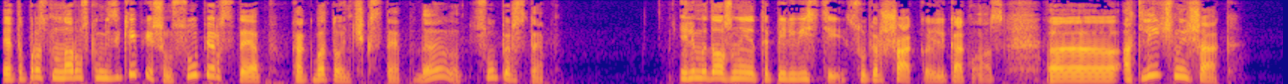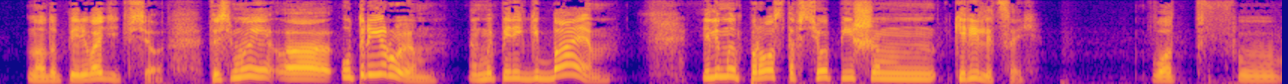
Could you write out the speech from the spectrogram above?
Это просто на русском языке пишем Суперстеп, как батончик степ, да, Суперстеп. Или мы должны это перевести, супершаг, или как у нас? Э, отличный шаг. Надо переводить все. То есть мы э, утрируем, мы перегибаем, или мы просто все пишем кириллицей. Вот ф-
